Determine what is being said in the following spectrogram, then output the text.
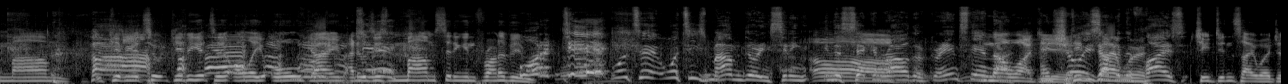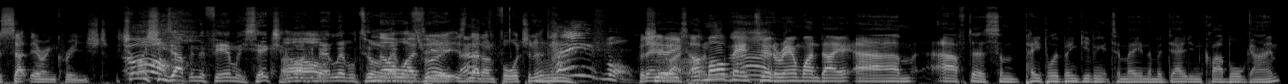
his mum giving it to giving it to Ollie all game, and it was his mum sitting in front of him. What a dick! What's it? What's his mum doing sitting in the second row of the grandstand? No though? idea. And surely didn't he's say up a in the word. players. She didn't say a word, just sat there and cringed. Surely she's up in the family section, Oh, like about level two or no level idea. three. Isn't that unfortunate? Painful. But anyway, Jeez, uh, my old man turned around one day um, after some people had been giving it to me in the Medallion Club all game,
